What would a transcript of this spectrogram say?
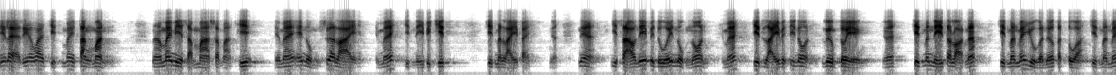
นี่แหละ เรียกว่าจิตไม่ตั้งมั่นนะไม่มีสัมมาสมาธิเห็นไหมไอ้หนุ่มเสื้อลายเห็นไหมจิตหนีไปคิด จิตมันไหลไปเนี่ยอีสาวนี้ไปดูไอ้หนุ่มโน่นเห็นไหมจิตไหลไปที่โน่นลืมตัวเองเห็นไหมจิตมันหนีตลอดนะจิตมันไม่อยู่กับเนื้อกับตัว จิตมันไม่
